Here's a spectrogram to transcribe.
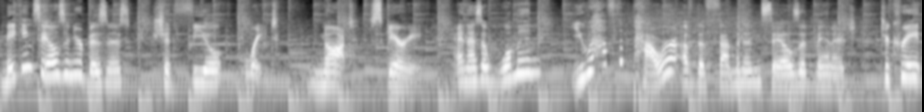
Making sales in your business should feel great, not scary. And as a woman, you have the power of the feminine sales advantage to create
